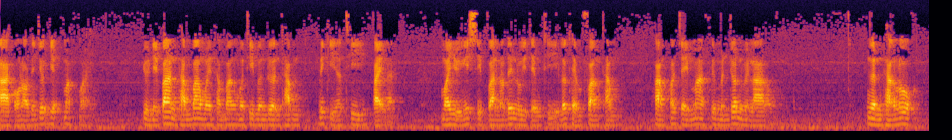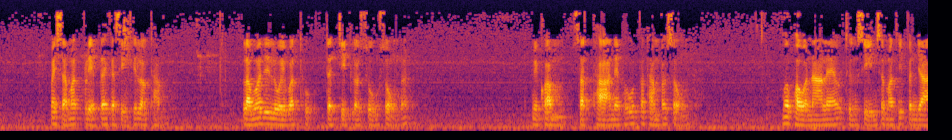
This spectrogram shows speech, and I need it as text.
ลาของเราได้เยอะแยะมากมาย อยู่ในบ้านทำบ้างไม่ทำบ้างบางทีบางเดือนทำไม่กี่นาทีไปล้วมาอยู่อย่างนี้สิบวันเราได้ลุยเต็มที่ แล้วแถมฟังทำความเข้าใจมากขึ้นมันย่นเวลาเรา เงินทางโลก ไม่สามารถเปรียบได้กับสิ่งที่เราทำเราไม่ได้รวยวัตถุแต่จิตเราสูงส่งนะ มีความศรัทธาในพระพุทธพระธรรมพระสงฆ์เมื่อภาวนาแล้วถึงศีลสมาธิปัญญา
